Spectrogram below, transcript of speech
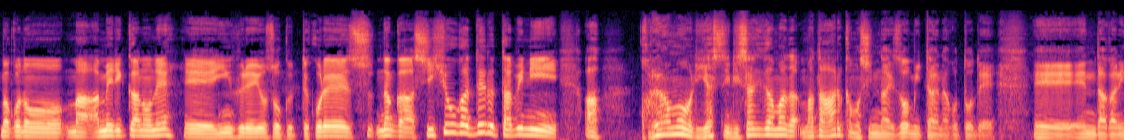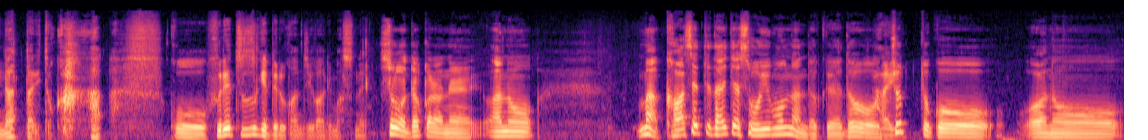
まあ、この、まあ、アメリカのね、えー、インフレ予測って、これ、なんか指標が出るたびに、あ、これはもう利安、利下げがまだ、まだあるかもしれないぞ、みたいなことで、えー、円高になったりとか、こう、触れ続けてる感じがありますね。そう、だからね、あの、まあ、為替って大体そういうもんなんだけれど、はい、ちょっとこう、あの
